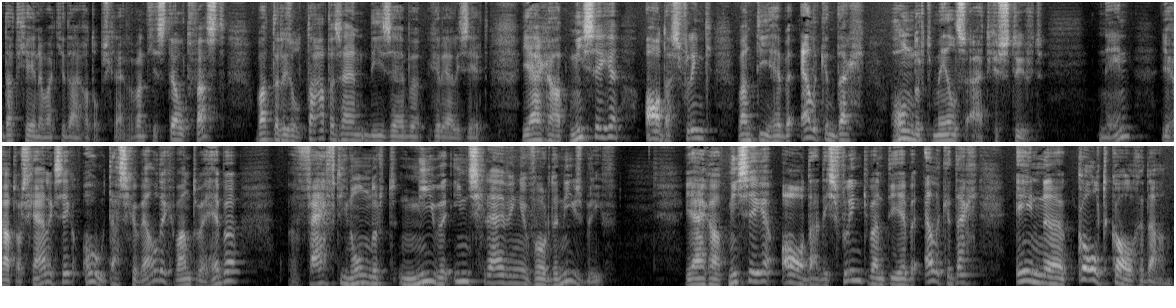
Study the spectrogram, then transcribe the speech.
datgene wat je dan gaat opschrijven. Want je stelt vast wat de resultaten zijn die ze hebben gerealiseerd. Jij gaat niet zeggen, oh dat is flink, want die hebben elke dag 100 mails uitgestuurd. Nee, je gaat waarschijnlijk zeggen, oh dat is geweldig, want we hebben 1500 nieuwe inschrijvingen voor de nieuwsbrief. Jij gaat niet zeggen, oh dat is flink, want die hebben elke dag één uh, cold call gedaan.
